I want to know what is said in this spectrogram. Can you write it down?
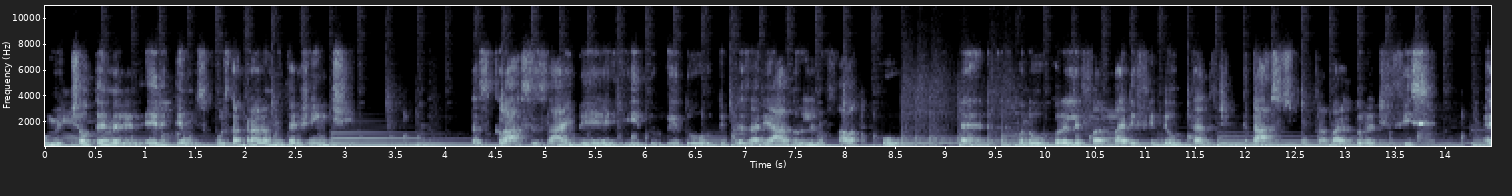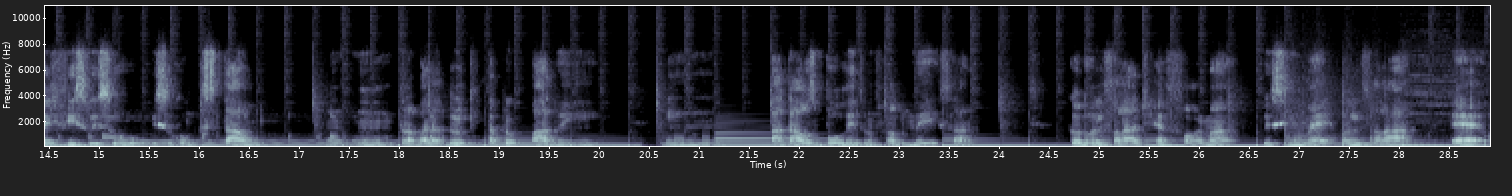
O Michel Temer, ele, ele tem um discurso que agrada muita gente das classes A e B e do, e do, do empresariado. Ele não fala com o povo. É, quando, quando ele vai defender o teto de gastos para o trabalhador, é difícil é difícil isso, isso conquistar um, um, um trabalhador que está preocupado em, em pagar os boletos no final do mês, sabe? Quando ele falar de reforma do ensino médio, quando ele falar é,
